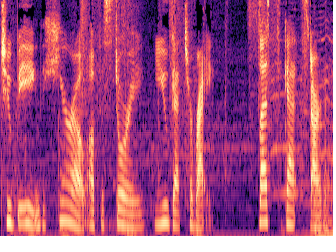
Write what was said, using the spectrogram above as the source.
to being the hero of the story you get to write. Let's get started.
